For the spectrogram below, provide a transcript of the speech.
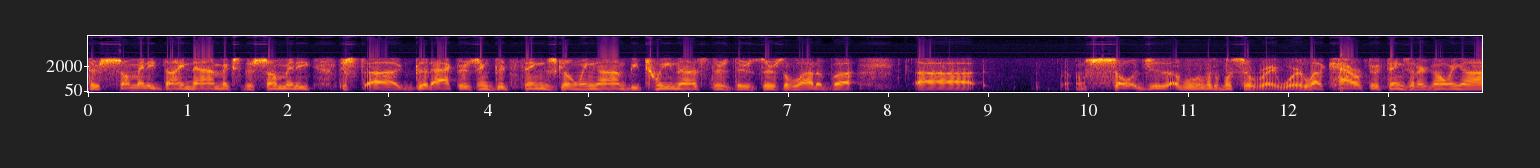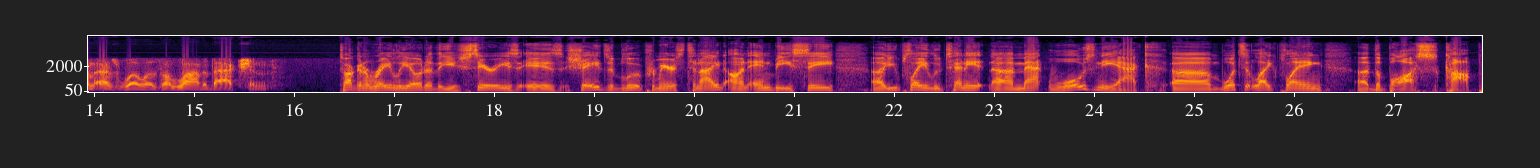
there's so many dynamics. There's so many just uh, good actors and good things going on between us. There's there's there's a lot of. Uh, uh, so just, what's the right word? A lot of character things that are going on, as well as a lot of action. Talking to Ray Liotta, the series is Shades of Blue. It premieres tonight on NBC. Uh, you play Lieutenant uh, Matt Wozniak. Um, what's it like playing uh, the boss cop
